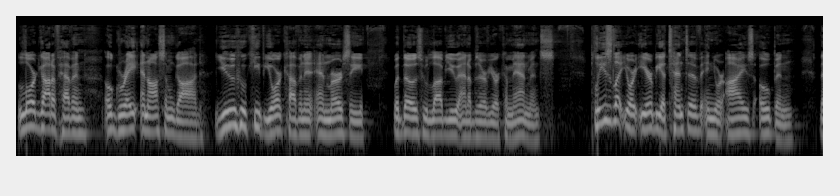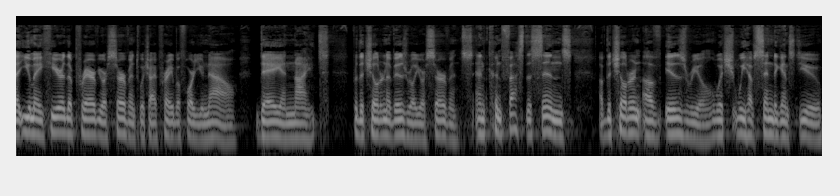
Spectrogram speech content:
Lord God of heaven, O great and awesome God, you who keep your covenant and mercy with those who love you and observe your commandments, please let your ear be attentive and your eyes open, that you may hear the prayer of your servant, which I pray before you now, day and night, for the children of Israel, your servants, and confess the sins of the children of Israel, which we have sinned against you.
